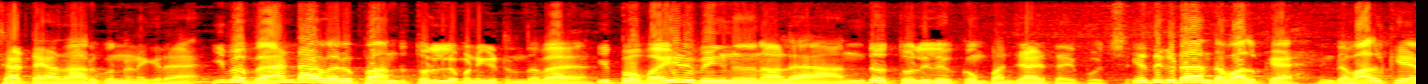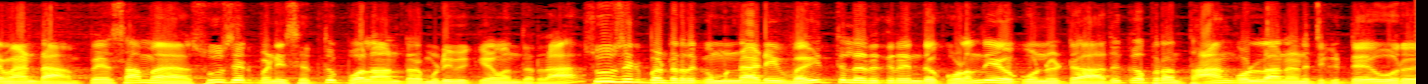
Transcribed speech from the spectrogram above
சேட்டையா தான் இருக்கும்னு நினைக்கிறேன். இவ வேண்டாம் வெறுப்பா அந்த தொழில் பண்ணிக்கிட்டு இருந்தவ இப்ப வயிறு வீங்கினதுனால அந்த தொழிலுக்கும் பஞ்சாயத்து ஆயி போச்சு. எதுக்குடா அந்த வாழ்க்கை? இந்த வாழ்க்கையே வேண்டாம். பேசாம சூசைட் பண்ணி செத்து போலான்ற முடிவுக்கே வந்துடுறா. சூசைட் பண்றதுக்கு முன்னாடி வயித்துல இருக்கிற இந்த குழந்தைய கொண்டுட்டு அதுக்கப்புறம் தாங்கொள்ளலாம் நினைச்சுக்கிட்டு ஒரு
